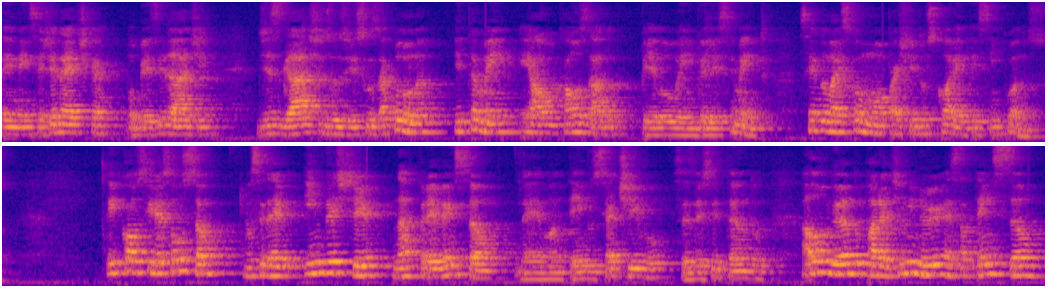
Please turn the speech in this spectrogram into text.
tendência genética, obesidade, desgastes dos discos da coluna e também é algo causado pelo envelhecimento, sendo mais comum a partir dos 45 anos. E qual seria a solução? Você deve investir na prevenção, né? mantendo-se ativo, se exercitando, alongando para diminuir essa tensão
